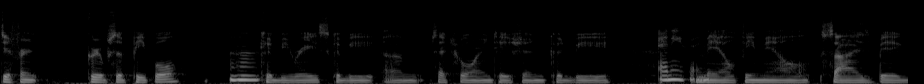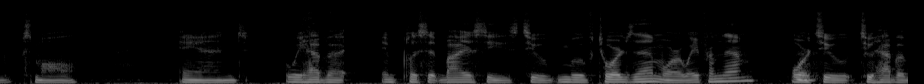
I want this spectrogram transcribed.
different groups of people. Mm-hmm. Could be race, could be um, sexual orientation, could be Anything. male, female, size, big, small, and we have a implicit biases to move towards them or away from them, or to to have a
